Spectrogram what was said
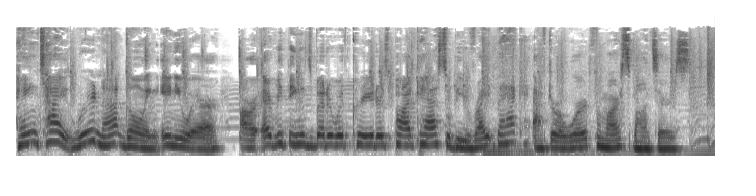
hang tight. We're not going anywhere. Our Everything is Better with Creators podcast will be right back after a word from our sponsors.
